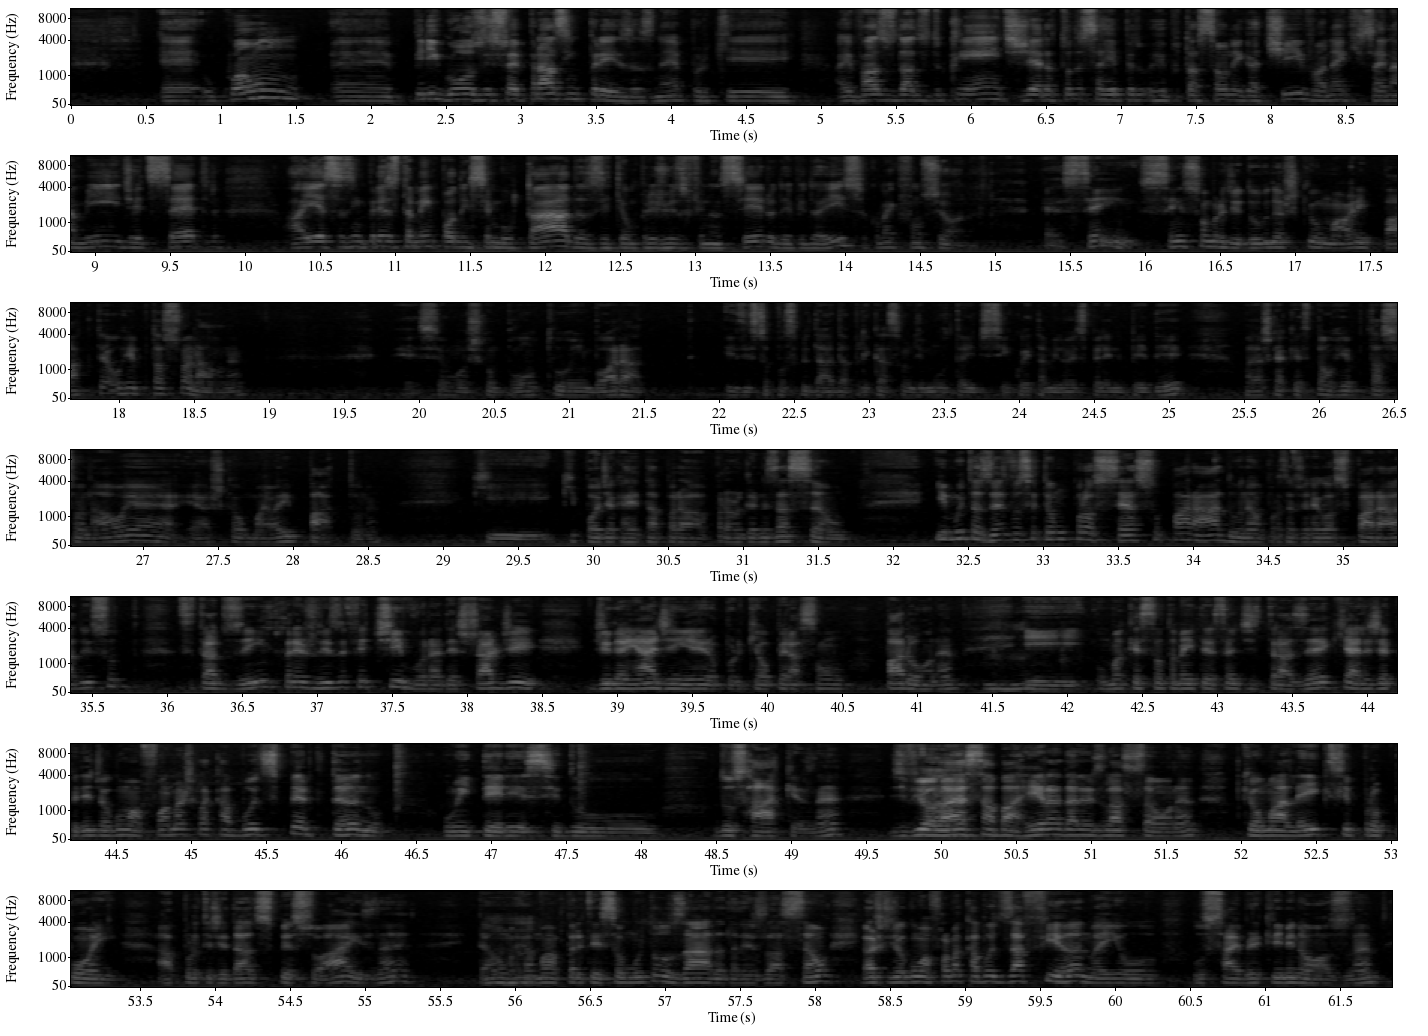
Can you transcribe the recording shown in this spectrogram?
É, o quão é, perigoso isso é para as empresas, né? Porque aí vaza os dados do cliente, gera toda essa reputação negativa, né? Que sai na mídia, etc. Aí essas empresas também podem ser multadas e ter um prejuízo financeiro devido a isso? Como é que funciona? É, sem, sem sombra de dúvida, acho que o maior impacto é o reputacional, né? Esse é um, acho que um ponto, embora existe a possibilidade da aplicação de multa aí de 50 milhões pela NPD, mas acho que a questão reputacional é, é acho que é o maior impacto, né? Que, que pode acarretar para, a organização. E muitas vezes você tem um processo parado, né? um processo de negócio parado, e isso se traduzir em prejuízo efetivo, né? deixar de, de ganhar dinheiro porque a operação parou. Né? Uhum. E uma questão também interessante de trazer é que a LGPD, de alguma forma, acho que ela acabou despertando o interesse do, dos hackers. Né? de violar ah. essa barreira da legislação, né? Porque uma lei que se propõe a proteger dados pessoais, né? Então, uhum. é uma pretensão muito ousada da legislação. Eu acho que, de alguma forma, acabou desafiando aí o, os cybercriminosos, né?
